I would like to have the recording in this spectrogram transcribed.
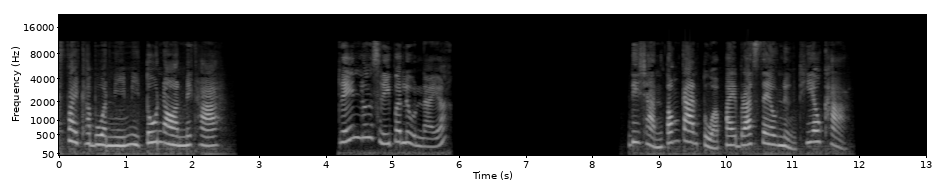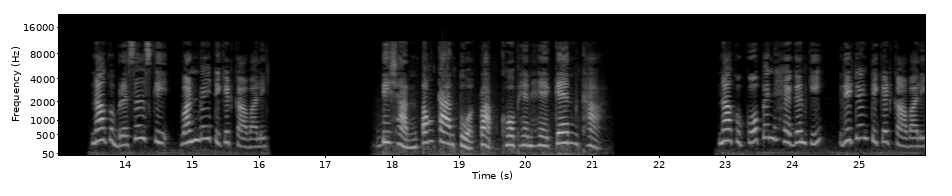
ถไฟขบวนนี้มีตู้นอนไหมคะ ట్రైన్లో స్లీపర్లు ఉన్నాయా ดิฉันต้องการตั๋วไปบรัสเซลหนึ่งเที่ยวค่ะ నాకు బ్రసెల్స్ కి వన్ వే టికెట్ కావాలి ดิฉันต้องการตั๋วกลับโคเพนเฮเกนค่ะ నాకు కోపెన్ హెగన్ కి రిటర్న్ టికెట్ కావాలి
